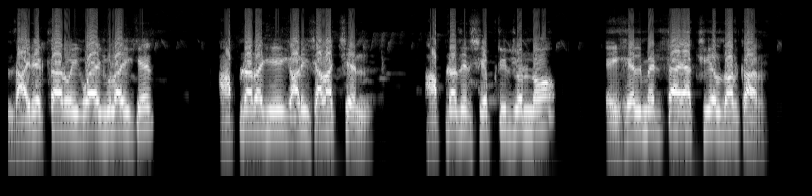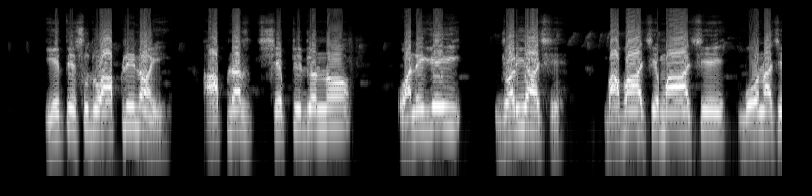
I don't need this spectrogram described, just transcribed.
ডাইরেক্টর ওই গয়াজুলাইকের আপনারা যে গাড়ি চালাচ্ছেন, আপনাদের সেফটির জন্য এই হেলমেটটা অ্যাকচুয়াল দরকার। এতে শুধু আপনি নয়, আপনার সেফটির জন্য অনেকেই জড়িয়ে আছে। বাবা আছে, মা আছে, বোন আছে,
